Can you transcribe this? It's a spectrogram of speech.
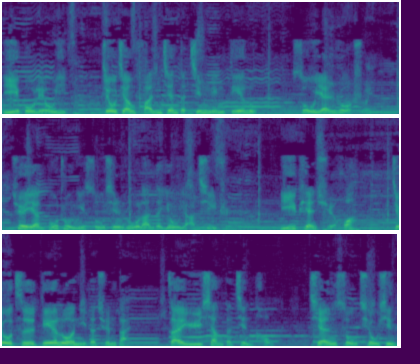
一不留意，就将凡间的精灵跌落，素颜若水。却掩不住你素心如兰的优雅气质，一片雪花就此跌落你的裙摆，在雨巷的尽头，浅诉秋心。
